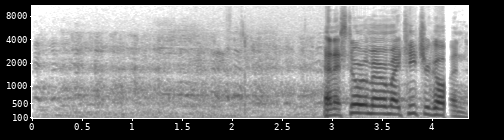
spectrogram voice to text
and I still remember my teacher going,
